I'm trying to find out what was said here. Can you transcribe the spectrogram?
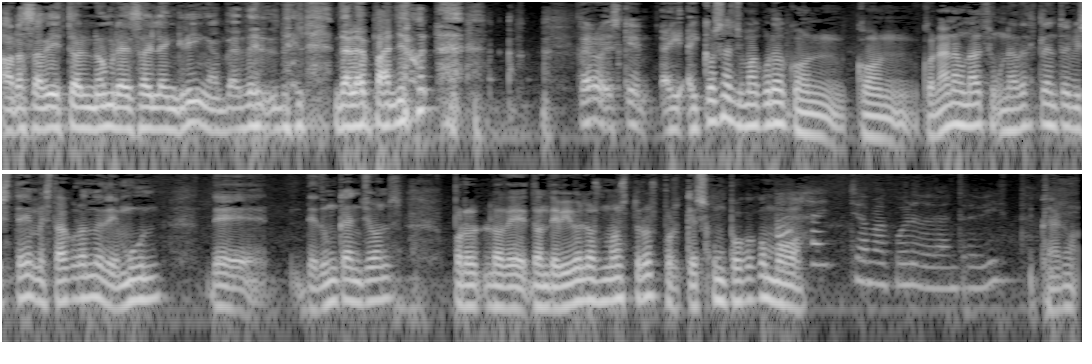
Ahora se ha visto el nombre de Soylent Green en vez del, del, del español. Claro, es que hay, hay cosas, yo me acuerdo con, con, con Ana, una vez, una vez que la entrevisté, me estaba acordando de Moon, de, de Duncan Jones, por lo de donde viven los monstruos, porque es un poco como... Ay, ya me acuerdo de la entrevista. Claro.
